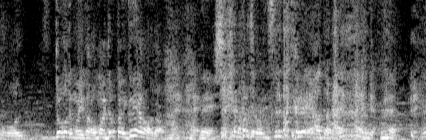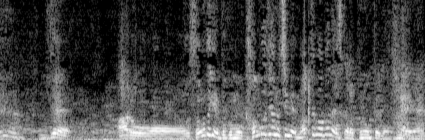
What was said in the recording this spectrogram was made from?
こうどこでもいいからお前どっか行くんやろと、はいはい。ねえ鮭のあるところに連れてってくれやと、はいはい。ねであのーその時に僕もうカンボジアの地名全く分かんないですからプノンペンの地名ね、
